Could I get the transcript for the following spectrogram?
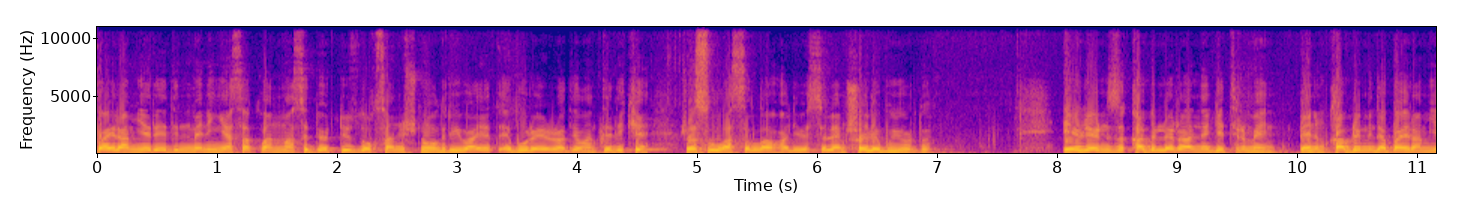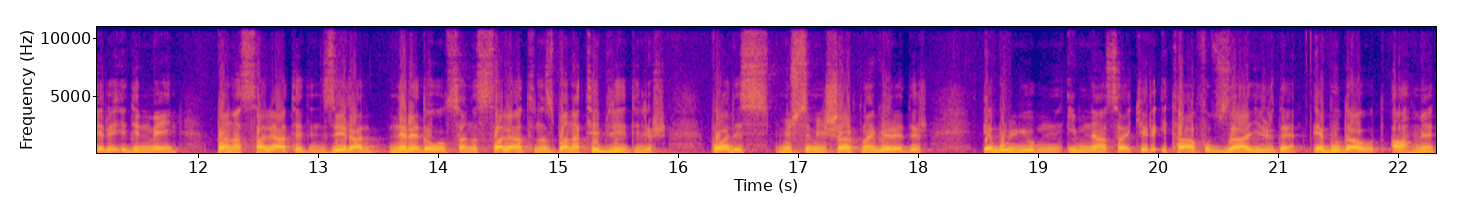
bayram yeri edinmenin yasaklanması 493 ne olur rivayet. Ebu Reyr radıyallahu dedi ki Resulullah sallallahu aleyhi ve sellem şöyle buyurdu. Evlerinizi kabirler haline getirmeyin. Benim kabrimi de bayram yeri edinmeyin. Bana salat edin. Zira nerede olsanız salatınız bana tebliğ edilir. Bu hadis Müslim'in şartına göredir. Ebul Yumn İbn Asakir İtafuz Zahir'de, Ebu Davud, Ahmet,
